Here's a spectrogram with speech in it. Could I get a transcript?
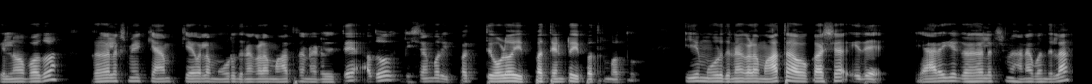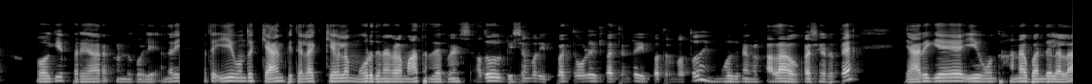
ಇಲ್ಲಿ ನೋಡ್ಬೋದು, ಗೃಹಲಕ್ಷ್ಮಿ ಕ್ಯಾಂಪ್ ಕೇವಲ ಮೂರು ದಿನಗಳ ಮಾತ್ರ ನಡೆಯುತ್ತೆ. ಅದು ಡಿಸೆಂಬರ್ ಇಪ್ಪತ್ತೇಳು, ಇಪ್ಪತ್ತೆಂಟು, ಇಪ್ಪತ್ತೊಂಬತ್ತು. ಈ ಮೂರು ದಿನಗಳ ಮಾತ್ರ ಅವಕಾಶ ಇದೆ. ಯಾರಿಗೆ ಗೃಹಲಕ್ಷ್ಮಿ ಹಣ ಬಂದಿಲ್ಲ, ಹೋಗಿ ಪರಿಹಾರ ಕಂಡುಕೊಳ್ಳಿ. ಅಂದರೆ ಮತ್ತೆ ಈ ಒಂದು ಕ್ಯಾಂಪ್ ಇದೆಲ್ಲ ಕೇವಲ ಮೂರು ದಿನಗಳ ಮಾತ್ರ ಇದೆ ಫ್ರೆಂಡ್ಸ್ ಅದು ಡಿಸೆಂಬರ್ ಇಪ್ಪತ್ತೇಳು, ಇಪ್ಪತ್ತೆಂಟು, ಇಪ್ಪತ್ತೊಂಬತ್ತು ಮೂರು ದಿನಗಳ ಕಾಲ ಅವಕಾಶ ಇರುತ್ತೆ. ಯಾರಿಗೆ ಈ ಒಂದು ಹಣ ಬಂದಿಲ್ಲಲ್ಲ,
